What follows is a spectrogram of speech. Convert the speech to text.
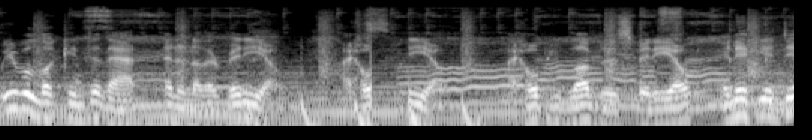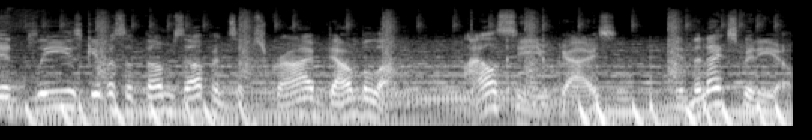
we will look into that in another video. I hope video. I hope you loved this video, and if you did, please give us a thumbs up and subscribe down below. I'll see you guys in the next video.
